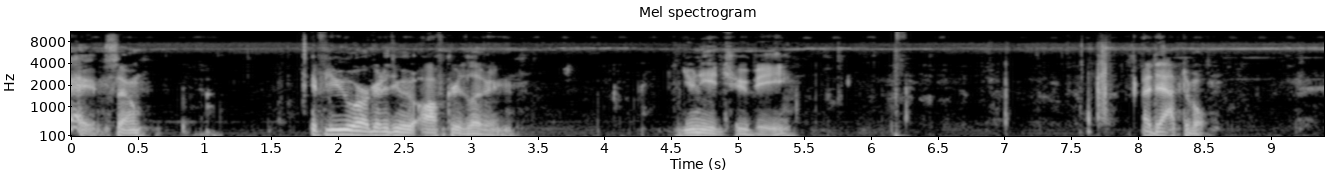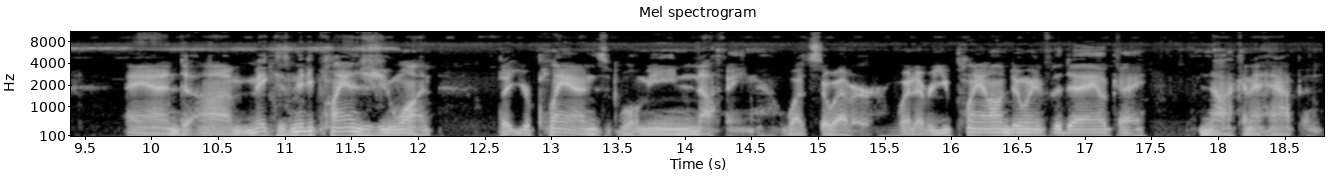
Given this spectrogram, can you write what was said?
Okay, so if you are going to do off grid living, you need to be adaptable and um, make as many plans as you want, but your plans will mean nothing whatsoever. Whatever you plan on doing for the day, okay, not going to happen.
